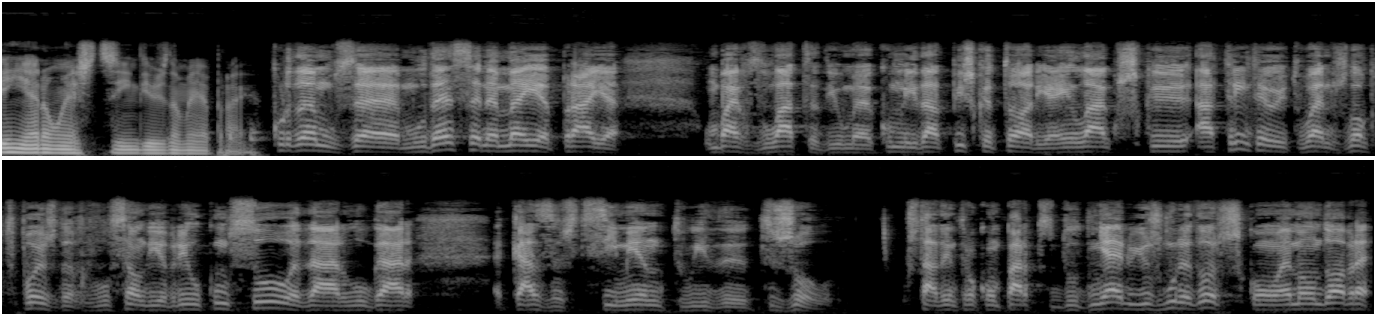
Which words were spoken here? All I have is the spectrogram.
quem eram estes índios da meia praia. Recordamos a mudança na meia praia. um bairro de lata de uma comunidade piscatória em Lagos que há 38 anos, logo depois da Revolução de Abril, começou a dar lugar a casas de cimento e de tijolo. O Estado entrou com parte do dinheiro e os moradores com a mão de obra.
